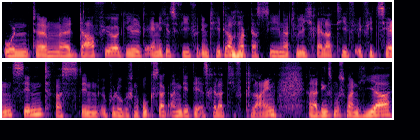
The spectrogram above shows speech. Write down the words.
Und ähm, dafür gilt Ähnliches wie für den Tetrapack, mhm. dass sie natürlich relativ effizient sind, was den ökologischen Rucksack angeht. Der ist relativ klein. Allerdings muss man hier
